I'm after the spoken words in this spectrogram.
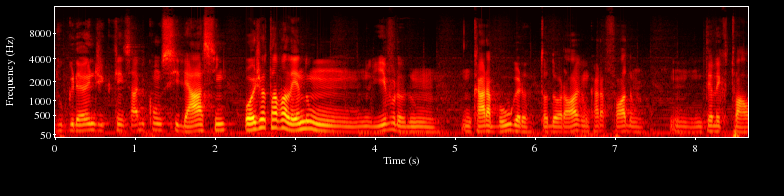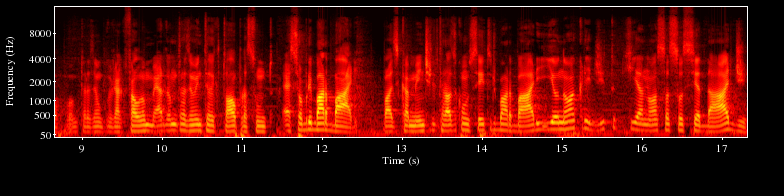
do grande, quem sabe conciliar, assim. Hoje eu tava lendo um livro de um, um cara búlgaro, Todorov, um cara foda, um, um intelectual. Vamos trazer um, já que falamos merda, vamos trazer um intelectual pro assunto. É sobre barbárie. Basicamente, ele traz o conceito de barbárie e eu não acredito que a nossa sociedade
